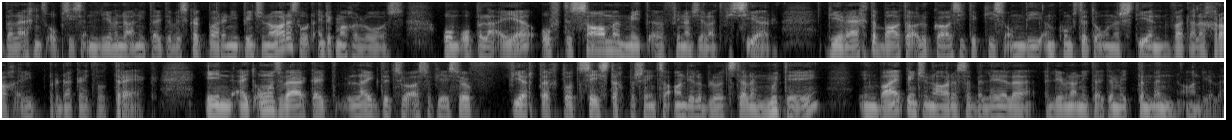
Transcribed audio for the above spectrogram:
beleggingsopsies in lewende anniteite beskikbaar en die pensionaris word eintlik maar gelos om op hulle eie of te same met 'n finansiële adviseur die regte bateallokasie te kies om die inkomste te ondersteun wat hulle graag uit die produk uit wil trek. En uit ons werk uit lyk dit so asof jy so 40 tot 60% se aandele blootstelling moet hê en baie pensionaarsse belê hulle 'n lewendaniteite met te min aandele.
